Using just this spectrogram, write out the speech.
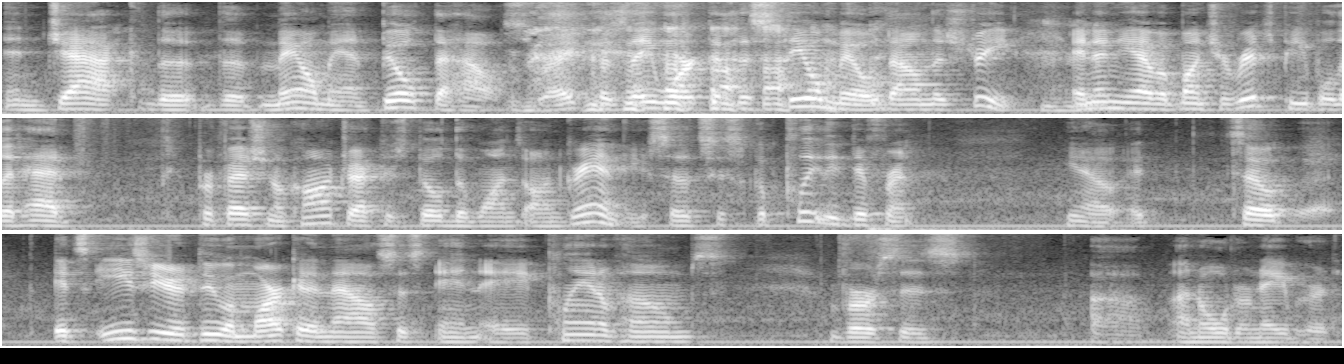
and Jack, the the mailman, built the house, right? Because they worked at the steel mill down the street, and then you have a bunch of rich people that had professional contractors build the ones on Grandview, so it's just completely different, you know. It, so uh, it's easier to do a market analysis in a plan of homes versus uh, an older neighborhood.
